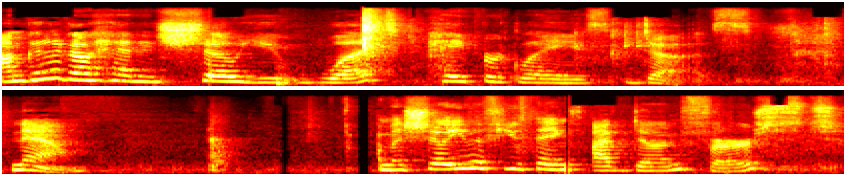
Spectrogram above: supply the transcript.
I'm gonna go ahead and show you what paper glaze does. Now, I'm gonna show you a few things I've done first.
